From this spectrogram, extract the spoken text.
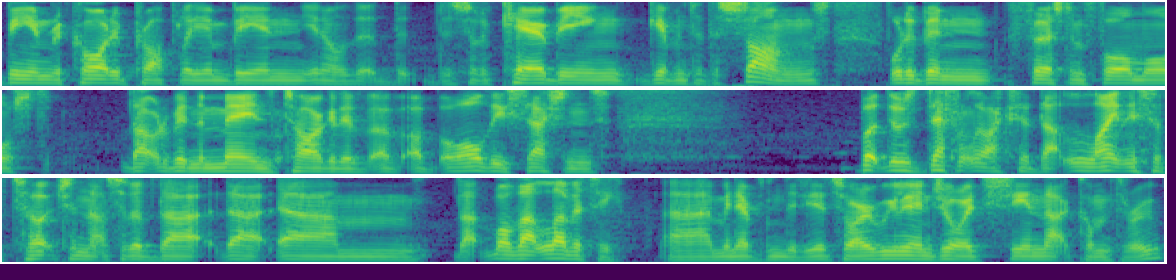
being recorded properly and being, you know, the, the, the, sort of care being given to the songs would have been first and foremost, that would have been the main target of, of, of all these sessions. But there was definitely, like I said, that lightness of touch and that sort of that that um that well that levity um, in everything they did. So I really enjoyed seeing that come through.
